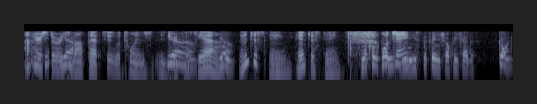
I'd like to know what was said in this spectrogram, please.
I've heard stories Yeah. about that too with twins and Yeah, triplets. Yeah. yeah. Interesting. Interesting. Of course, Well, we, James- we used to finish off each other. Go on.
